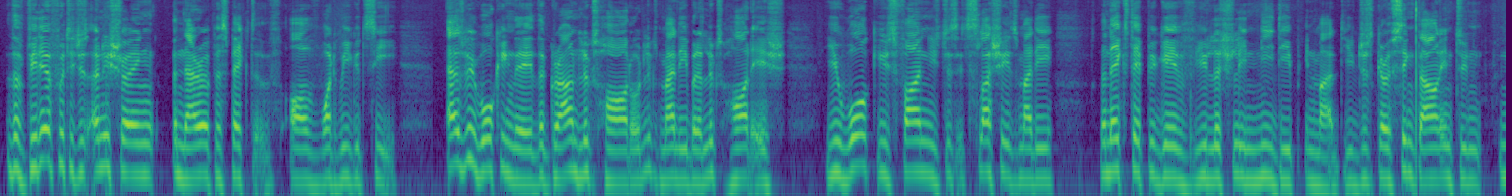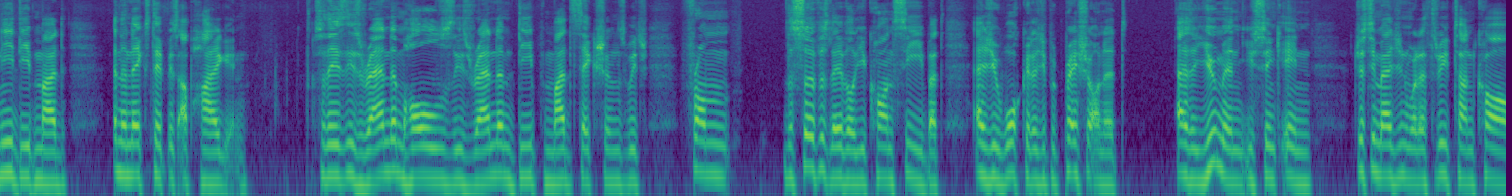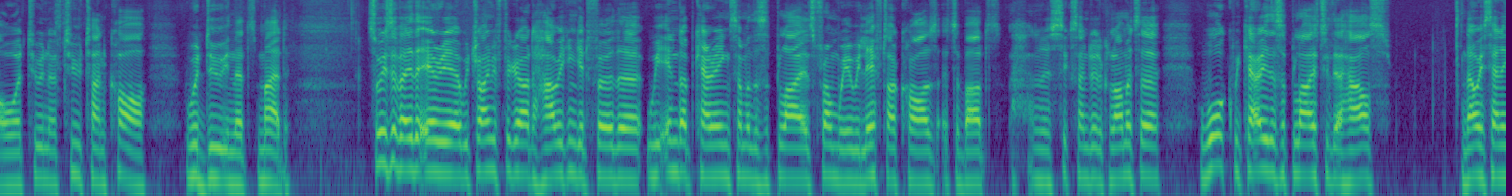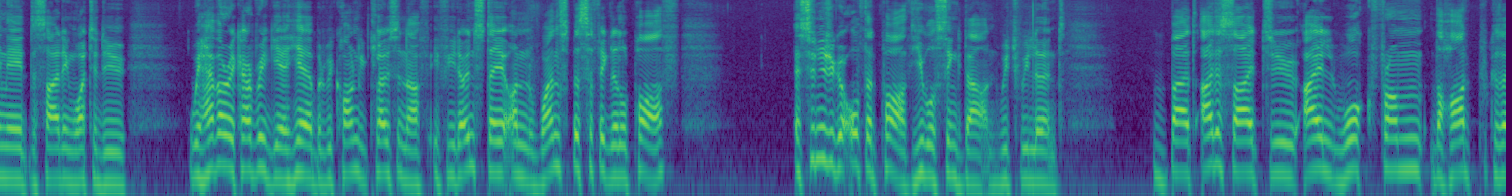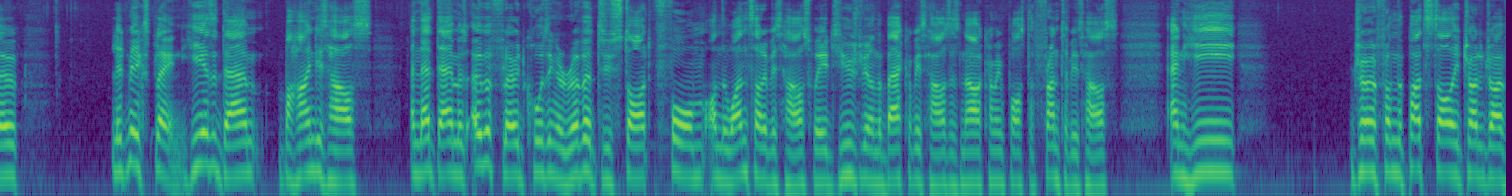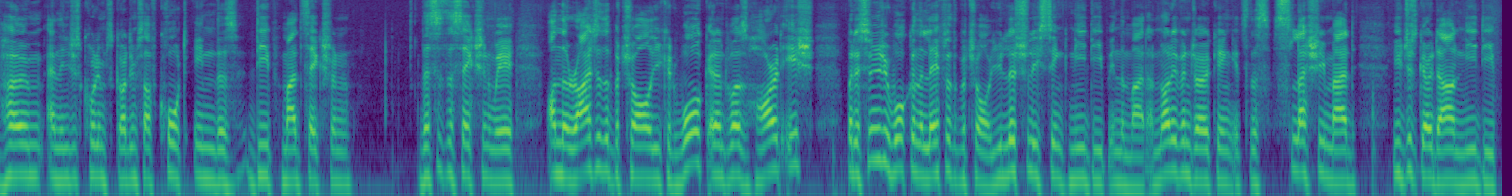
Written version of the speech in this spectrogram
the video footage is only showing a narrow perspective of what we could see. As we're walking there, the ground looks hard, or it looks muddy, but it looks hard-ish. You walk, you find you just it's slushy, it's muddy. The next step you give, you literally knee deep in mud. You just go sink down into knee deep mud, and the next step is up high again. So there's these random holes, these random deep mud sections, which from the surface level you can't see, but as you walk it, as you put pressure on it, as a human, you sink in. Just imagine what a three ton car or a two and a two ton car would do in that mud. So we survey the area, we're trying to figure out how we can get further. We end up carrying some of the supplies from where we left our cars. It's about, I don't know, 600 kilometer walk. We carry the supplies to their house. Now we're standing there deciding what to do. We have our recovery gear here, but we can't get close enough. If you don't stay on one specific little path, as soon as you go off that path, you will sink down, which we learned. But I decide to, I walk from the hard, because I, let me explain. He has a dam behind his house, and that dam has overflowed, causing a river to start form on the one side of his house, where it's usually on the back of his house, is now coming past the front of his house. And he drove from the Padstal, he tried to drive home, and then just caught him, got himself caught in this deep mud section. This is the section where on the right of the patrol you could walk and it was hard-ish, but as soon as you walk on the left of the patrol, you literally sink knee deep in the mud. I'm not even joking, it's this slushy mud. You just go down knee deep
